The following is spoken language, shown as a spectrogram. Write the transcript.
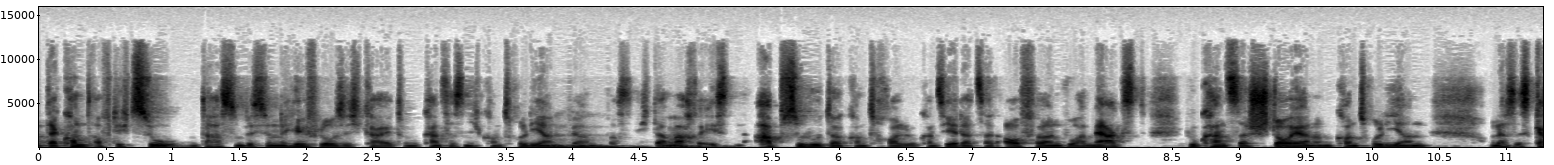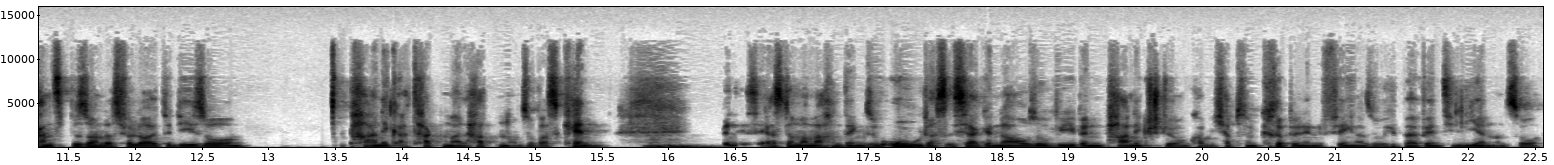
der kommt auf dich zu und da hast du ein bisschen eine Hilflosigkeit und kannst das nicht kontrollieren. Mhm. Während was ich da mache, ist ein absoluter Kontrolle. Du kannst jederzeit aufhören, du merkst, du kannst das steuern und kontrollieren. Und das ist ganz besonders für Leute, die so Panikattacken mal hatten und sowas kennen. Mhm. Wenn sie das erste Mal machen, denken so, oh, das ist ja genauso wie wenn Panikstörungen kommen. Ich habe so ein Kribbeln in den Fingern, so hyperventilieren und so.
